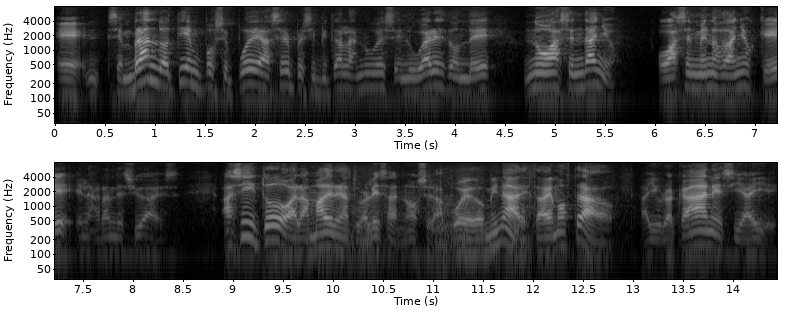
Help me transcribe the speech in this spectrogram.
eh, sembrando a tiempo se puede hacer precipitar las nubes en lugares donde no hacen daño o hacen menos daño que en las grandes ciudades. Así todo a la madre naturaleza no se la puede dominar, está demostrado. Hay huracanes y hay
